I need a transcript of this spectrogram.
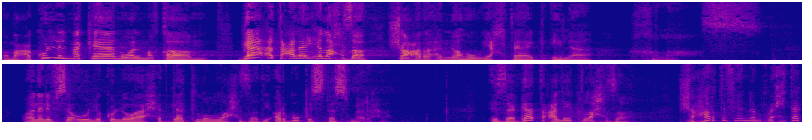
ومع كل المكان والمقام جاءت عليه لحظة شعر أنه يحتاج إلى خلاص. وأنا نفسي أقول لكل واحد جات له اللحظة دي. أرجوك استثمرها. إذا جات عليك لحظة شعرت في إنك محتاج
